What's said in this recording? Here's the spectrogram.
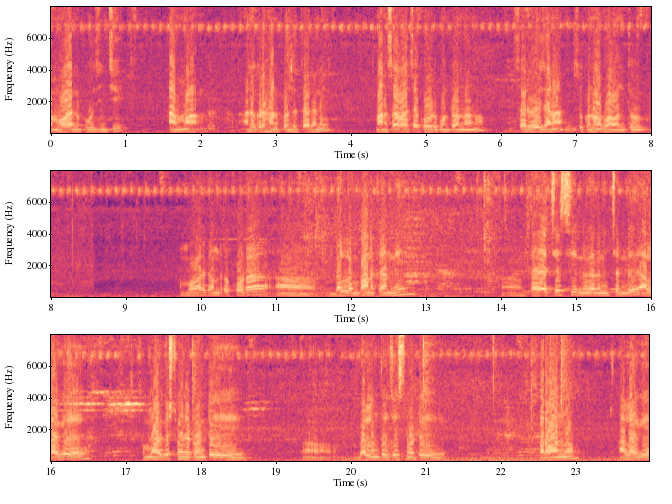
అమ్మవారిని పూజించి అమ్మ అనుగ్రహాన్ని పొందుతారని మనసా వాచ కోరుకుంటున్నాను సర్వేజన సుఖనో భవంతు. అమ్మవారికి అందరూ కూడా బెల్లం పానకాన్ని తయారు చేసి నివేదనించండి. అలాగే అమ్మవారికి ఇష్టమైనటువంటి బెల్లంతో చేసినటువంటి పరమాన్నం అలాగే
